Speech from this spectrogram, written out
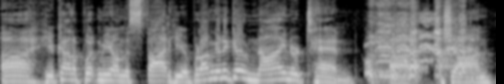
Uh, you're kind of putting me on the spot here, but I'm going to go nine or 10, uh, John.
